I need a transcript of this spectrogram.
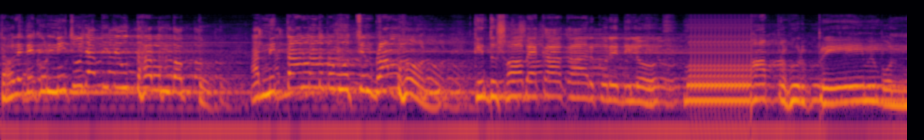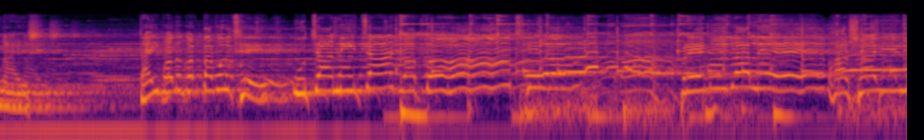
তাহলে দেখুন, নিচু জাতিতে উদ্ধারণ দত্ত। আর নিত্যানন্দ প্রভু হচ্ছেন ব্রাহ্মণ। কিন্তু সব একাকার করে দিল মহাপ্রভুর প্রেম বন্যা এসে। তাই পদকর্তা বলছে উঁচা নিচা যত ছিল প্রেম জলে ভাসাইল।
